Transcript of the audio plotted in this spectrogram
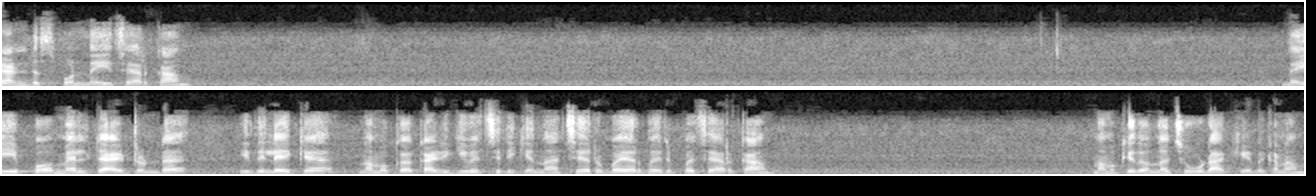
രണ്ട് സ്പൂൺ നെയ്യ് ചേർക്കാം. നെയ്യ് ഇപ്പോൾ മെൽറ്റ് ആയിട്ടുണ്ട്. ഇതിലേക്ക് നമുക്ക് കഴുകി വെച്ചിരിക്കുന്ന ചെറുപയർ പരിപ്പ് ചേർക്കാം. നമുക്കിതൊന്ന് ചൂടാക്കിയെടുക്കണം.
